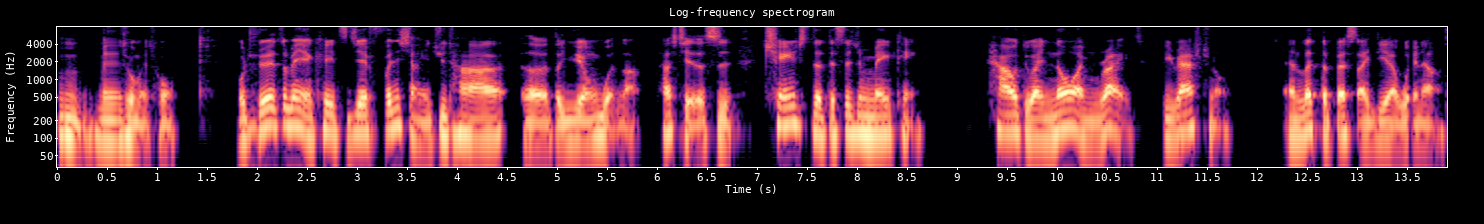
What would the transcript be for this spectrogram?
嗯，没错没错，我觉得这边也可以直接分享一句他呃的原文啦，他写的是 “Change the decision making”。How do I know I'm right? Be rational and let the best idea win out.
